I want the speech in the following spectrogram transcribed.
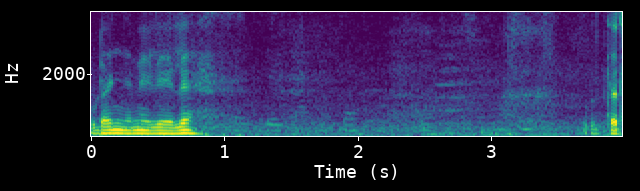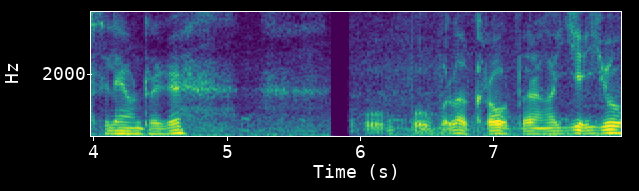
உடைஞ்ச நிலையில் புத்தர் சிலை ஒன்று இருக்கு இவ்வளோ க்ரௌட் பாருங்க ஐயையோ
